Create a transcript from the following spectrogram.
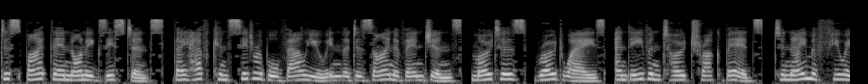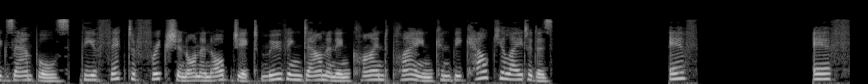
Despite their non-existence, they have considerable value in the design of engines, motors, roadways, and even tow truck beds. To name a few examples, the effect of friction on an object moving down an inclined plane can be calculated as F F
